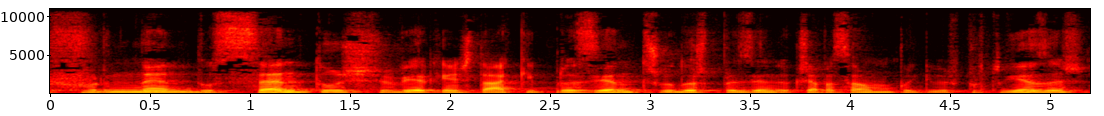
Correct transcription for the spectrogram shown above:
Fernando Santos. Ver quem está aqui presente, jogadores presentes que já passaram por equipas portuguesas.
